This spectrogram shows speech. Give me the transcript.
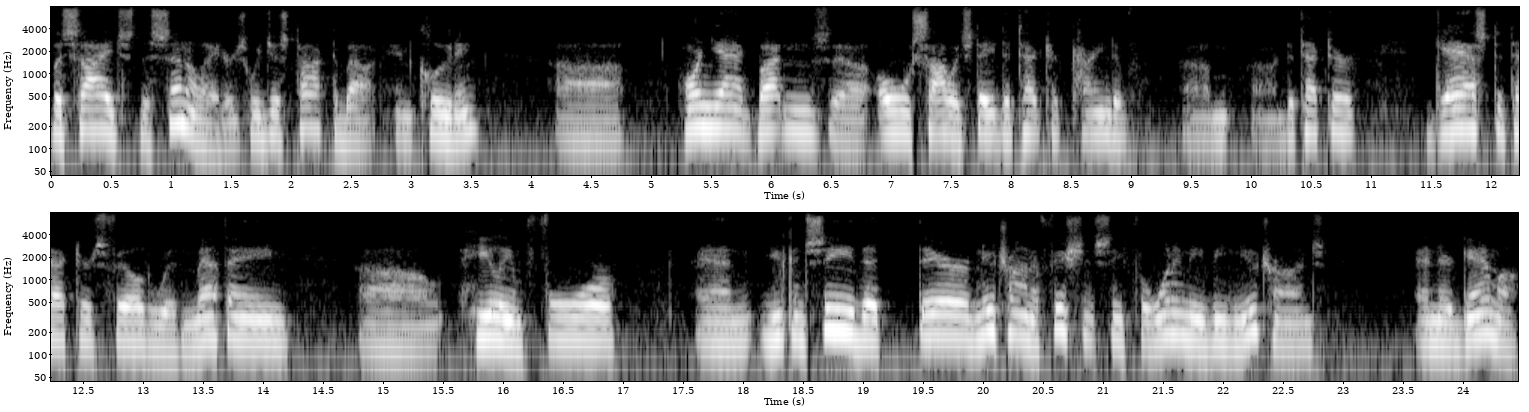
besides the scintillators we just talked about, including uh, Hornyak buttons, uh, old solid state detector kind of um, uh, detector, gas detectors filled with methane, uh, helium 4, and you can see that their neutron efficiency for 1 MeV neutrons and their gamma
